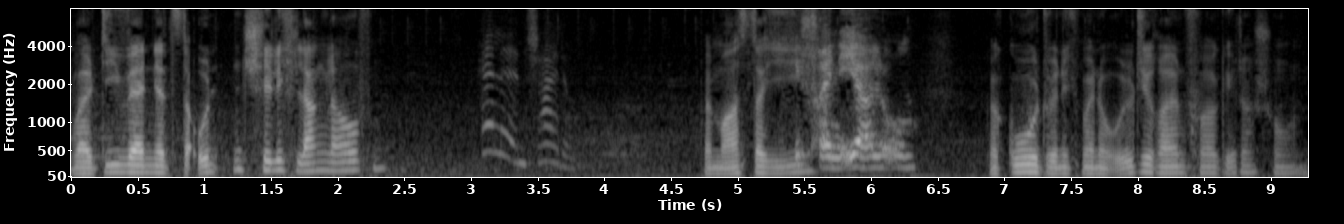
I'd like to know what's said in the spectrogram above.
Weil die werden jetzt da unten chillig langlaufen. Helle Entscheidung. Bei Master Die Yi. fallen eh alle um. Na gut, wenn ich meine Ulti reinfahre, geht das schon.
